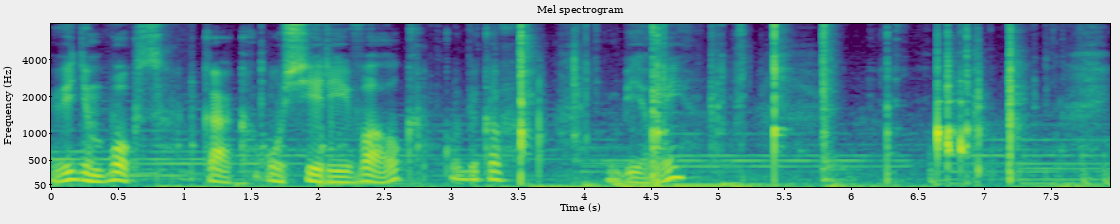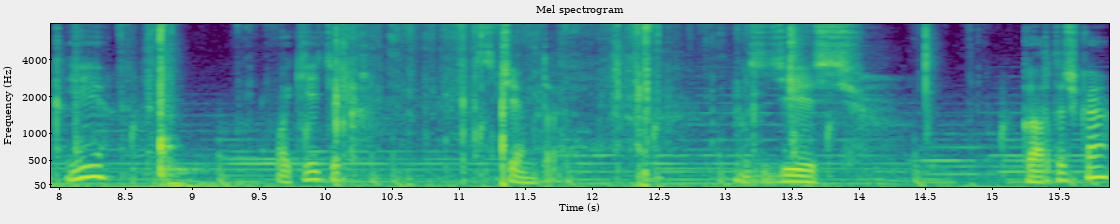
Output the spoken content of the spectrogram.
Видим бокс, как у серии Валк кубиков, белый. И пакетик с чем-то. Здесь карточка.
